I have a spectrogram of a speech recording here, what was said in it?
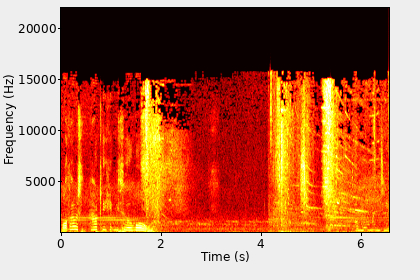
What that was? How did he hit me through a wall? A momentary.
